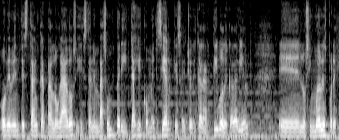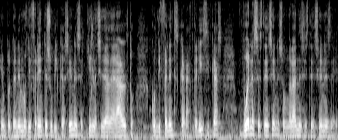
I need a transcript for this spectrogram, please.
obviamente están catalogados y están en base a un peritaje comercial que se ha hecho de cada activo, de cada bien. En los inmuebles, por ejemplo, tenemos diferentes ubicaciones aquí en la ciudad del Alto, con diferentes características, buenas extensiones, son grandes extensiones de,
